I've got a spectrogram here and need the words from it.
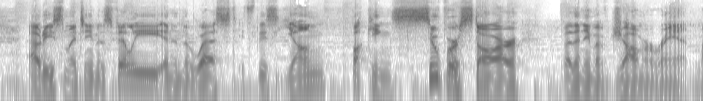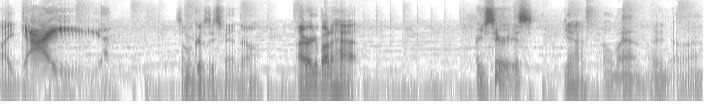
out east, my team is Philly, and in the west, it's this young fucking superstar by the name of Ja Morant, my guy. So I'm a Grizzlies fan now. I already bought a hat. Are you serious? Yeah, Oh man, I didn't know that.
